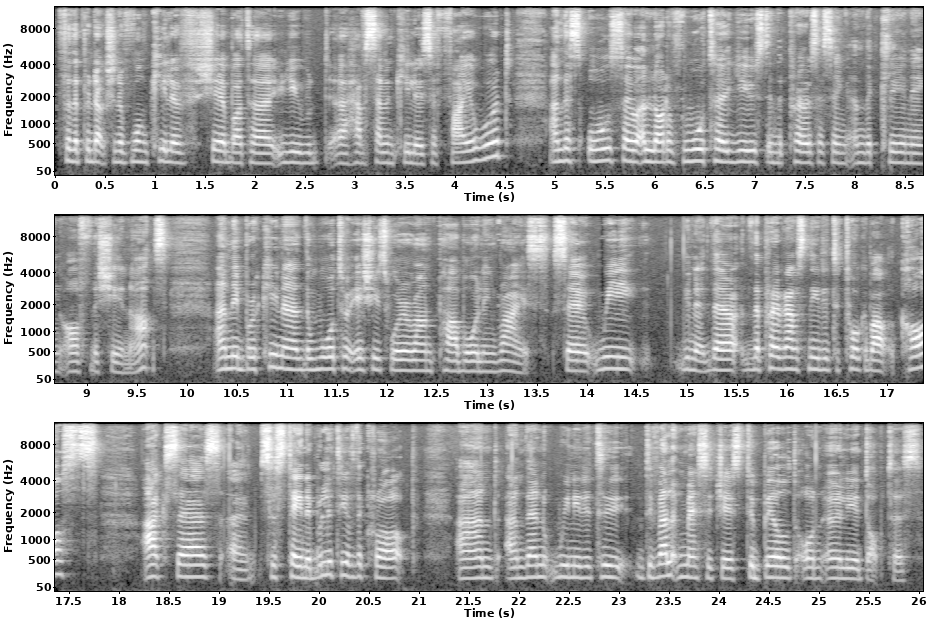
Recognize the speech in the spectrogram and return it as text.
for the production of one kilo of shea butter, you would uh, have seven kilos of firewood. And there's also a lot of water used in the processing and the cleaning of the shea nuts. And in Burkina, the water issues were around parboiling rice. So we you know, there, the programs needed to talk about costs, access, uh, sustainability of the crop, and, and then we needed to develop messages to build on early adopters.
